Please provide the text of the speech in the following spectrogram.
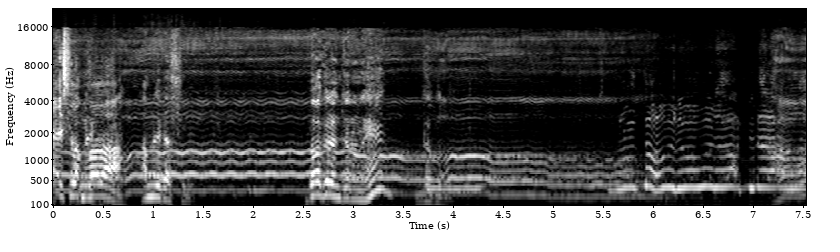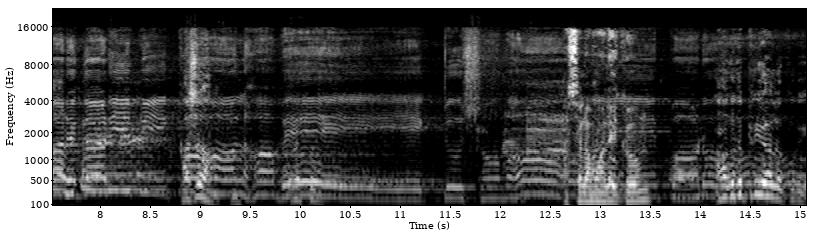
আসলাম দাদা আমরা কাছে হ্যাঁ। হাওয়ার গাড়ি বিকল হবে। একটু সময় আসসালামু আলাইকুম। আমাকে তো প্রিয় হলো খুবই।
